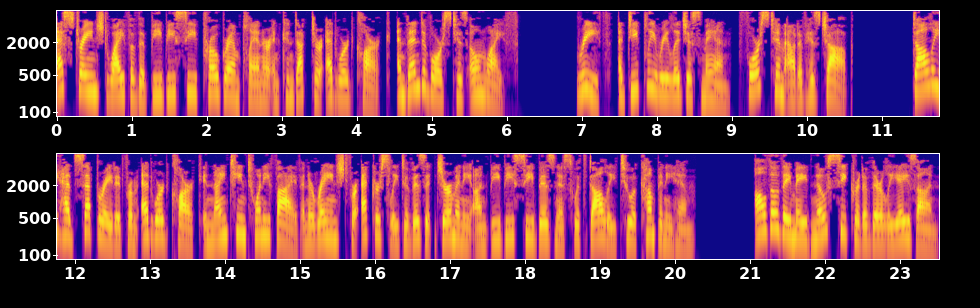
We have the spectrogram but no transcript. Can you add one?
estranged wife of the BBC programme planner and conductor Edward Clark, and then divorced his own wife. Reith, a deeply religious man, forced him out of his job. Dolly had separated from Edward Clark in 1925 and arranged for Eckersley to visit Germany on BBC Business with Dolly to accompany him. Although they made no secret of their liaison,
